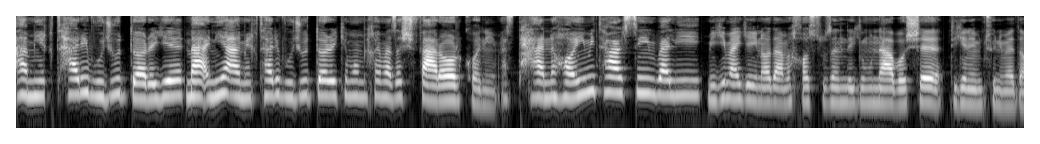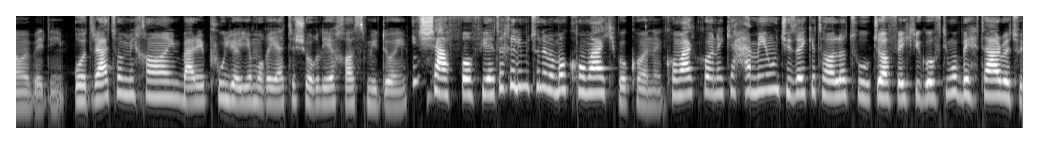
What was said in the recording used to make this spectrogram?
عمیقتری وجود داره یه معنی عمیقتری وجود داره که ما می‌خوایم ازش فرار کنیم. از تنهایی میترسیم ولی میگیم اگه این آدم خاص تو زندگیمون نباشه دیگه نمی‌تونیم ادامه بدیم. قدرت رو می‌خوایم برای پول یا یه موقعیت شغلی خاص میدویم. این شفافیت خیلی می‌تونه به ما کمک بکنه. کمک کنه که همه اون چیزایی که تا حالا تو جا فکری گفتیم و بهتر بتونیم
